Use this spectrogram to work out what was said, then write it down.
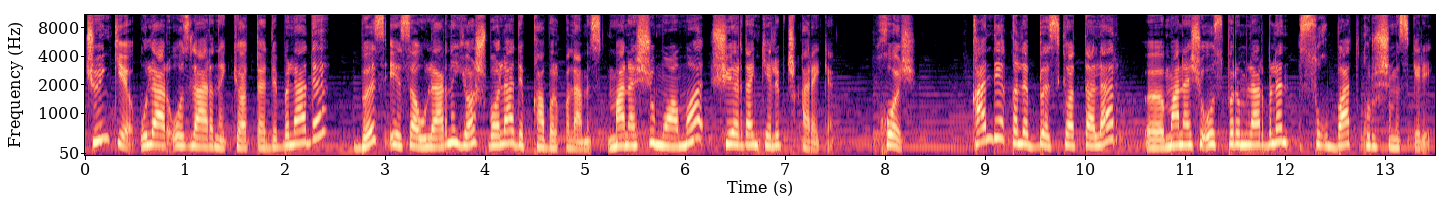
Chunki ular o'zlarini katta deb biladi biz esa ularni yosh bola deb qabul qilamiz. Mana shu muammo shu yerdan kelib chiqar ekan. Xo'sh qanday qilib biz kattalar e, mana shu o'spirimlar bilan suhbat qurishimiz kerak?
